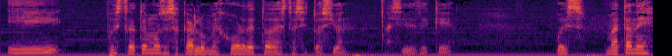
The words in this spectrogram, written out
y pues tratemos de sacar lo mejor de toda esta situación. Así desde que, pues, mátane.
